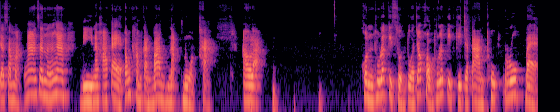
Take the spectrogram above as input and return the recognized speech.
จะสมัครงานเสนองานดีนะคะ แต่ต้องทำการบ้านหนักหน่วงค่ะ เอาล่ะคนธุรกิจส่วนตัวเจ้าของธุรกิจกิจการทุกรูปแบบ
